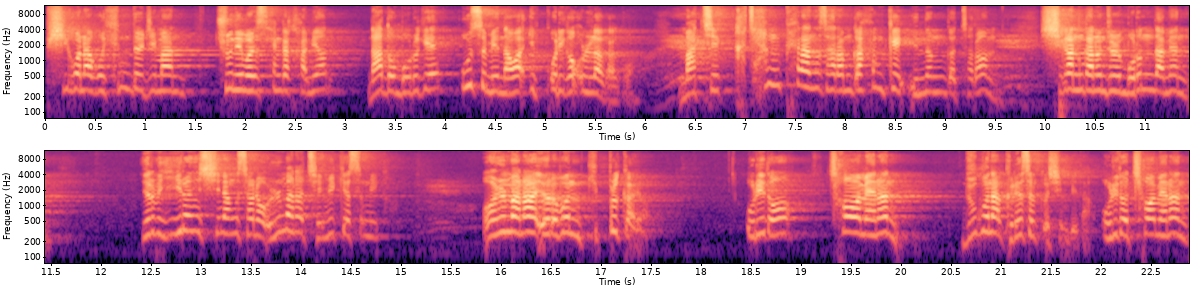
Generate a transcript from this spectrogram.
피곤하고 힘들지만 주님을 생각하면 나도 모르게 웃음이 나와 입꼬리가 올라가고 마치 가장 편한 사람과 함께 있는 것처럼 시간 가는 줄 모른다면 여러분 이런 신앙생활이 얼마나 재밌겠습니까? 얼마나 여러분 기쁠까요? 우리도 처음에는 누구나 그랬을 것입니다. 우리도 처음에는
